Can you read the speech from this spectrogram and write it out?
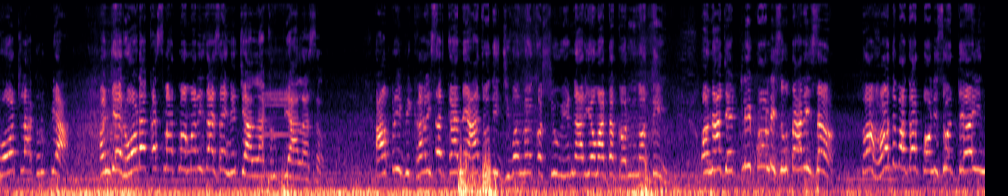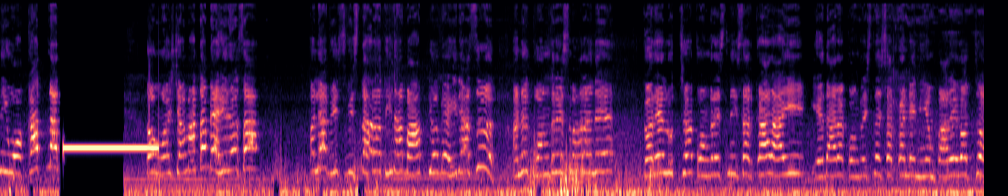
પાંચ લાખ રૂપિયા. અને જે રોડ અકસ્માતમાં મરી જશે એને ચાર લાખ રૂપિયા આલે છે. આપણી ભિખારી સરકારને આ સુધી જીવનમાં કશું વીરનારીઓ માટે કર્યું નથી. અને આ જેટલી પોલીસ ઉતારી છે, તો હદ વગર પોલીસો તેની ઓકાત ના તો મોશા માટે બેહી રહ્યો છે? અલ્યા વીસ વિસ્તારોથી ના બાપ ત્યાં બેહી રહ્યા છે. અને કોંગ્રેસ વાળાને કરેલું જ છે. કોંગ્રેસની સરકાર આવી, એ દ્વારા કોંગ્રેસની સરકારને નિયમ પાડેલો જ છે.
